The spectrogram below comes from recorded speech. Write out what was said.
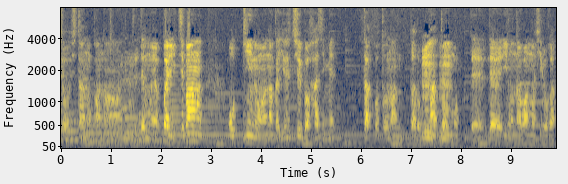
長したのかなって、うん。でもやっぱり一番大きいのはなんか YouTube を始めたことなんだろうなと思って、でいろんな輪も広がっ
